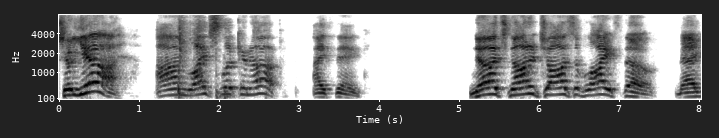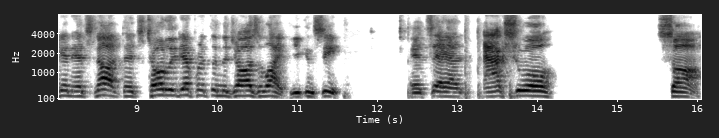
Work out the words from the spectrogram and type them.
So yeah, um, life's looking up. I think. No, it's not a Jaws of Life, though, Megan. It's not. It's totally different than the Jaws of Life. You can see it's an actual saw.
